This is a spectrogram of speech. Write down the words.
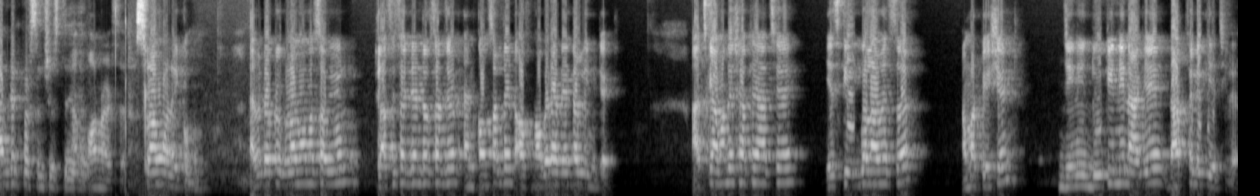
হান্ড্রেড পার্সেন্ট সুস্থ হয়ে যাব। আসসালামু আলাইকুম আমি doctor Golam Mohammad classified dental surgeon and consultant of Nabera dental limited আজকে আমাদের সাথে আছে S K Iqbal Ahmed sir আমার পেশেন্ট যিনি দুই তিন দিন আগে দাঁত ফেলে গিয়েছিলেন।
